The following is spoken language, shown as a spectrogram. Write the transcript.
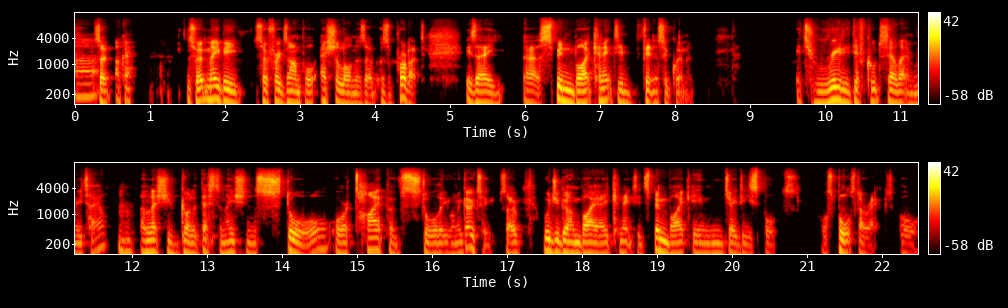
Uh, So okay. so it may be so for example echelon as a as a product is a uh, spin bike connected fitness equipment it's really difficult to sell that in retail Mhm. unless you've got a destination store or a type of store that you want to go to so would you go and buy a connected spin bike in jd sports or sports direct or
